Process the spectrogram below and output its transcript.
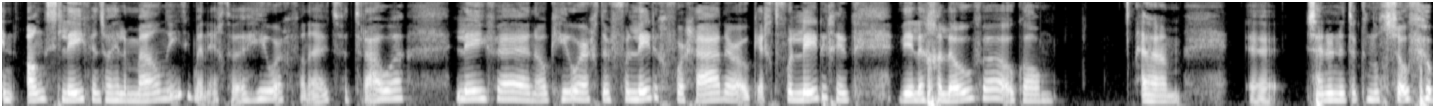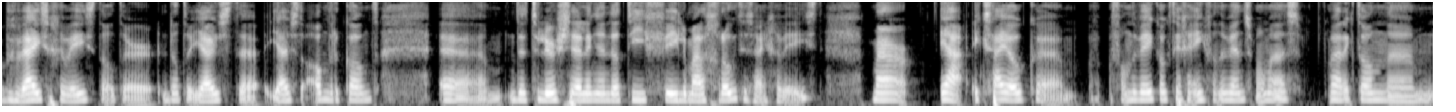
in angst leven en zo helemaal niet. Ik ben echt heel erg vanuit vertrouwen leven en ook heel erg er volledig voor gaan. Er ook echt volledig in willen geloven. Ook al um, uh, zijn er natuurlijk nog zoveel bewijzen geweest dat er, dat er juist, uh, juist de andere kant, um, de teleurstellingen, dat die vele malen groter zijn geweest. Maar ja, ik zei ook um, van de week ook tegen een van de wensmama's, waar ik dan um,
